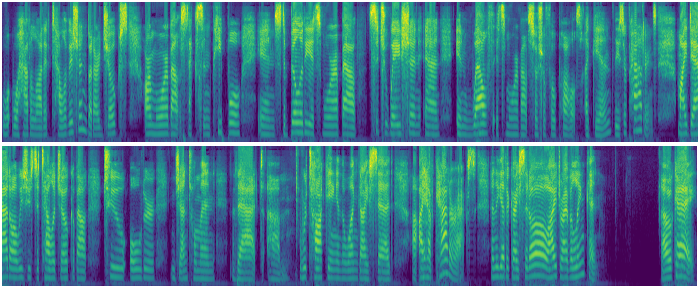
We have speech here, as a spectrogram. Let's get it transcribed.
we'll have a lot of television, but our jokes are more about sex and people. In stability, it's more about situation, and in wealth, it's more about social faux pas. Again, these are patterns. My dad always used to tell a joke about two older gentlemen that um, were talking, and the one guy said, I have cataracts. And the other guy said, Oh, I drive a Lincoln. Okay,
